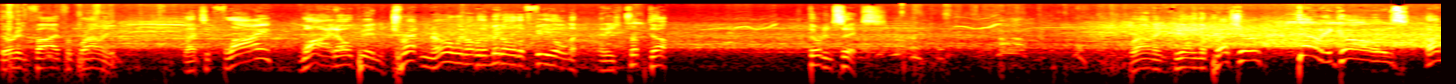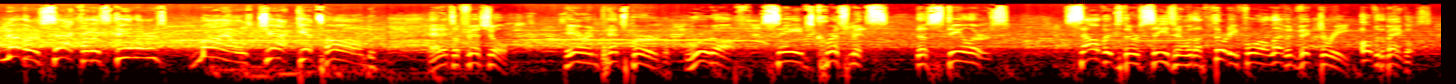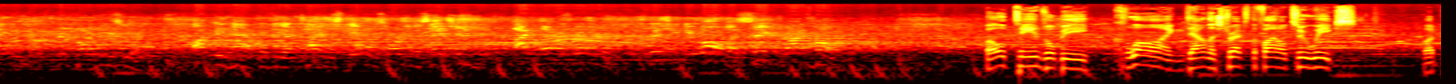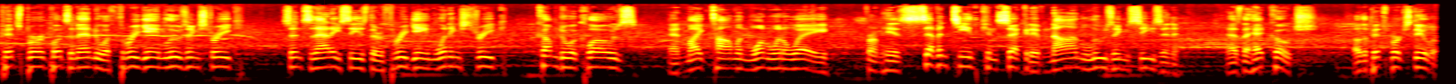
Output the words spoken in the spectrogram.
Third and five for Browning. Lets it fly. Wide open. Trenton Irwin over the middle of the field, and he's tripped up. Third and six. Browning feeling the pressure. Down he goes. Another sack for the Steelers. Myles Jack gets home. And it's official. Here in Pittsburgh, Rudolph saves Christmas. The Steelers salvage their season with a 34-11 victory over the Bengals. Both teams will be clawing down the stretch the final two weeks. But Pittsburgh puts an end to a three-game losing streak. Cincinnati sees their three-game winning streak come to a close. And Mike Tomlin one win away from his 17th consecutive non-losing season as the head coach of the Pittsburgh Steelers.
